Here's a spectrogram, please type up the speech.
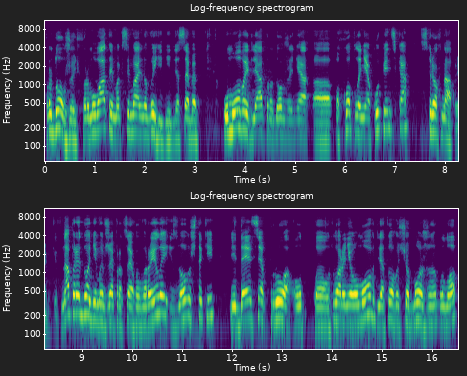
продовжують формувати максимально вигідні для себе умови для продовження е, охоплення Куп'янська з трьох напрямків. Напередодні ми вже про це говорили, і знову ж таки йдеться про утворення умов для того, щоб можна було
